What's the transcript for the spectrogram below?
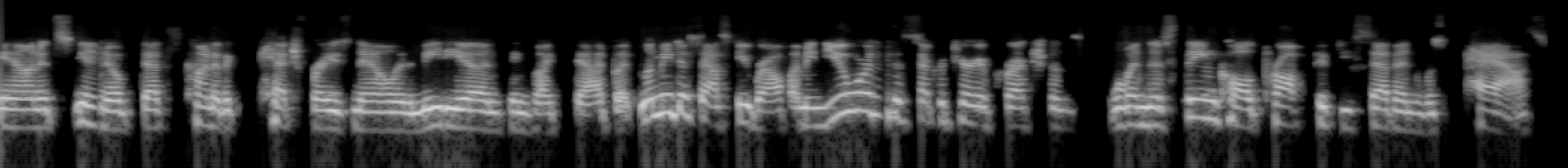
And it's, you know, that's kind of the catchphrase now in the media and things like that. But let me just ask you, Ralph. I mean, you were the Secretary of Corrections when this thing called Prop 57 was passed.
